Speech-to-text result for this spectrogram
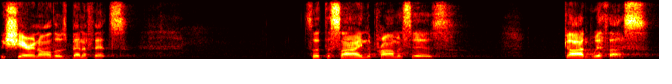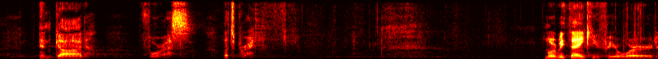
We share in all those benefits. So that the sign, the promise is God with us and God for us. Let's pray. Lord, we thank you for your word.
